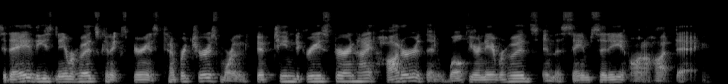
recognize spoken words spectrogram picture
Today, these neighborhoods can experience temperatures more than 15 degrees Fahrenheit hotter than wealthier neighborhoods in the same city on a hot day.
